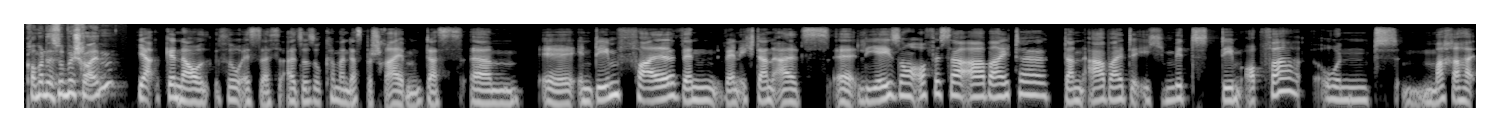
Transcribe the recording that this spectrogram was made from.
kann man das so beschreiben? Ja, genau, so ist das. Also so kann man das beschreiben, dass ähm, äh, in dem Fall, wenn, wenn ich dann als äh, Liaison Officer arbeite, dann arbeite ich mit dem Opfer und mache halt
